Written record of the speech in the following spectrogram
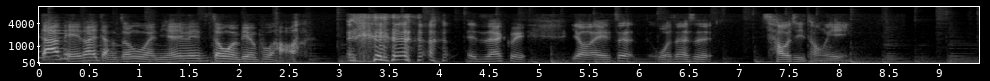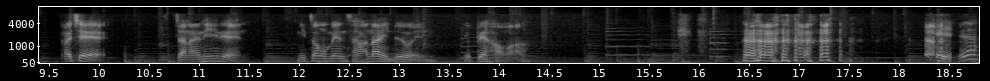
大家每天都在讲中文，你那边中文变不好。Exactly，有哎，这我真的是超级同意。而且讲难听一点，你中文变差，那你日文有变好吗？哎，那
